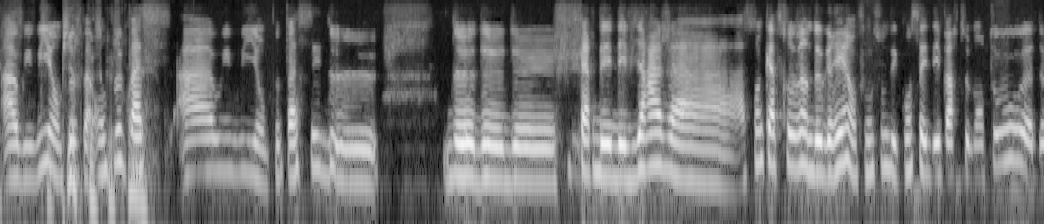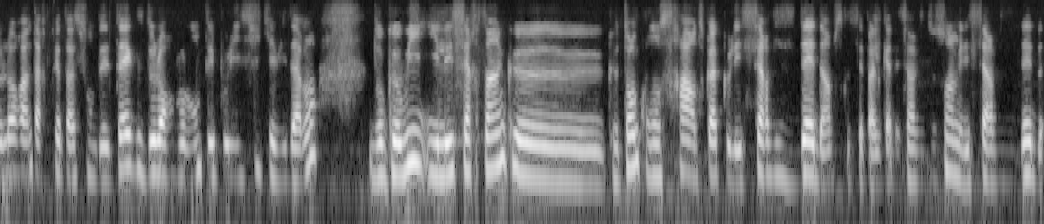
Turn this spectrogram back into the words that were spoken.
Ah oui, oui, on peut, on peut passer. Ah oui, oui, on peut passer de de, de, de faire des, des virages à, 180 degrés en fonction des conseils départementaux, de leur interprétation des textes, de leur volonté politique évidemment. Donc euh, oui, il est certain que, que tant qu'on sera, en tout cas que les services d'aide, hein, parce que c'est pas le cas des services de soins, mais les services d'aide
